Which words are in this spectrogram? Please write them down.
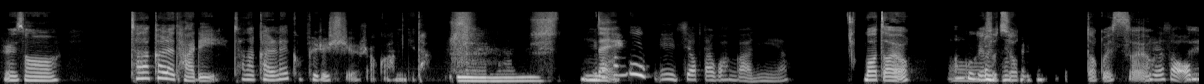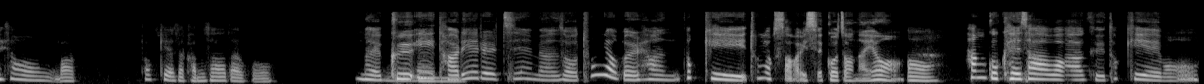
그래서 차나칼레 다리, 차나칼레 교페류슈라고 합니다. 음, 이거 네, 한국이 지었다고 한 거 아니에요? 맞아요. 어, 한국에서 지었다고 했어요. 그래서 네. 엄청 막 터키에서 감사하다고. 네, 그 이 음. 다리를 지으면서 통역을 한 터키 통역사가 있을 거잖아요. 어, 한국 회사와 그 터키의 뭐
